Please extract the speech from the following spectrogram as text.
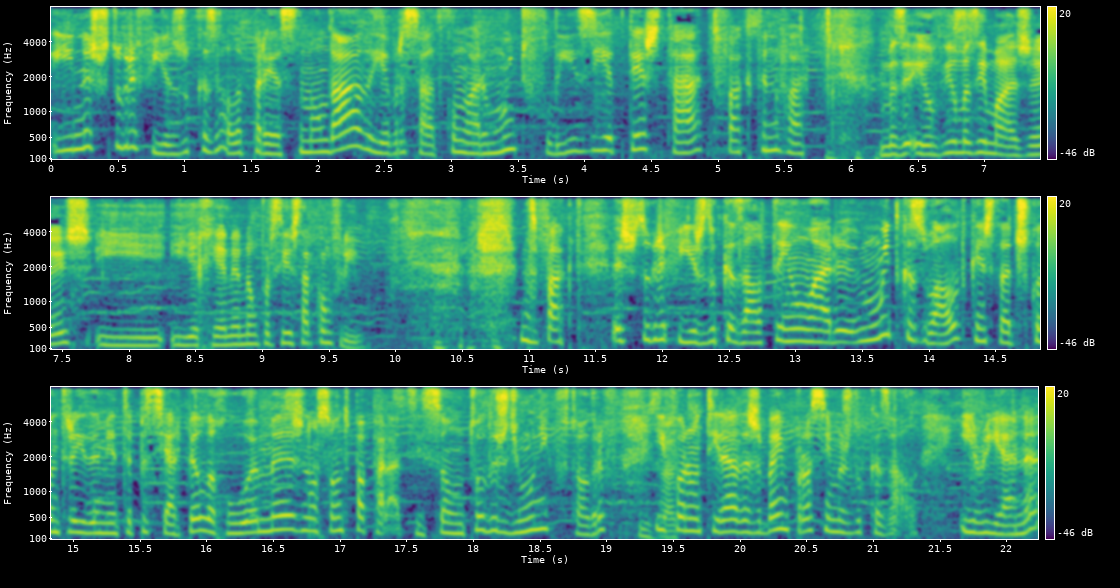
e nas fotografias o casal aparece de mão dada e abraçado com um ar muito feliz e até está, de facto, a nevar. Mas eu vi umas imagens e, e a Rihanna não parecia estar com frio. De facto, as fotografias do casal têm um ar muito casual de quem está descontraídamente a passear pela rua, mas não são de paparazzi, são todas de um único fotógrafo Exato. e foram tiradas bem próximas do casal. E Rihanna,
